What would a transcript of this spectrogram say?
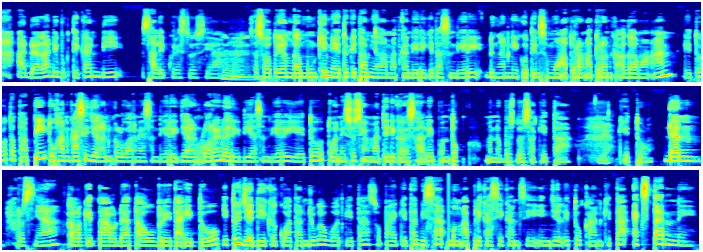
adalah dibuktikan di salib Kristus ya. Hmm. Sesuatu yang gak mungkin yaitu kita menyelamatkan diri kita sendiri dengan ngikutin semua aturan-aturan keagamaan gitu. Tetapi Tuhan kasih jalan keluarnya sendiri. Jalan keluarnya dari dia sendiri yaitu Tuhan Yesus yang mati di kayu salib untuk menebus dosa kita. Ya. Gitu. Dan harusnya kalau kita udah tahu berita itu, itu jadi kekuatan juga buat kita supaya kita bisa mengaplikasikan si Injil itu kan. Kita extend nih.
